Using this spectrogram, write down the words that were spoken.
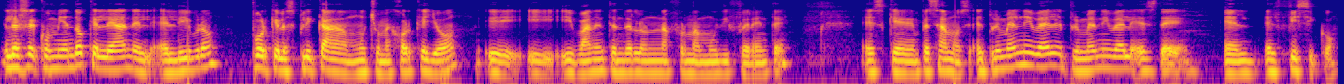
les recomiendo que lean el, libro porque lo explica mucho mejor que yo y, van a entenderlo en una forma muy diferente. Es que empezamos. El primer nivel, el primer nivel es de el físico.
